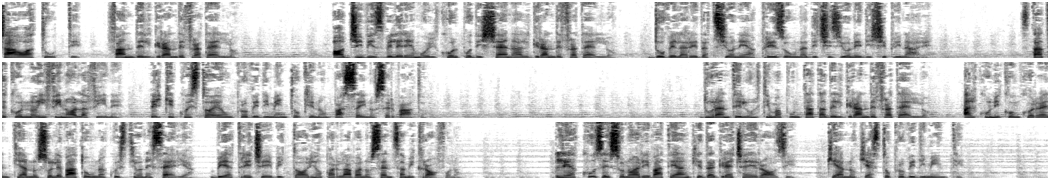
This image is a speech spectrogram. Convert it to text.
Ciao a tutti, fan del Grande Fratello. Oggi vi sveleremo il colpo di scena al Grande Fratello, dove la redazione ha preso una decisione disciplinare. State con noi fino alla fine, perché questo è un provvedimento che non passa inosservato. Durante l'ultima puntata del Grande Fratello, alcuni concorrenti hanno sollevato una questione seria. Beatrice e Vittorio parlavano senza microfono. Le accuse sono arrivate anche da Grecia e Rosi, che hanno chiesto provvedimenti.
